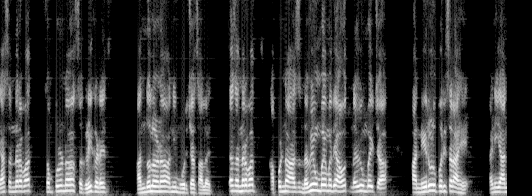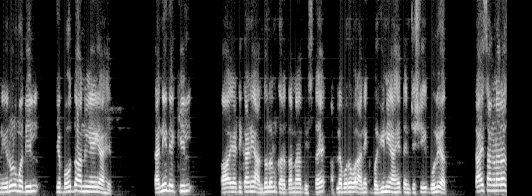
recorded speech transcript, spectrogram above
या संदर्भात संपूर्ण सगळीकडेच आंदोलनं आणि मोर्चा चालू आहेत. त्या संदर्भात आपण आज नवी मुंबईमध्ये आहोत. नवी मुंबईच्या हा नेरूळ परिसर आहे आणि या नेरुळमधील जे बौद्ध अनुयायी आहेत त्यांनी देखील या ठिकाणी आंदोलन करताना दिसतंय. आपल्याबरोबर अनेक भगिनी आहेत त्यांच्याशी बोलूयात. काय सांगणार आहात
